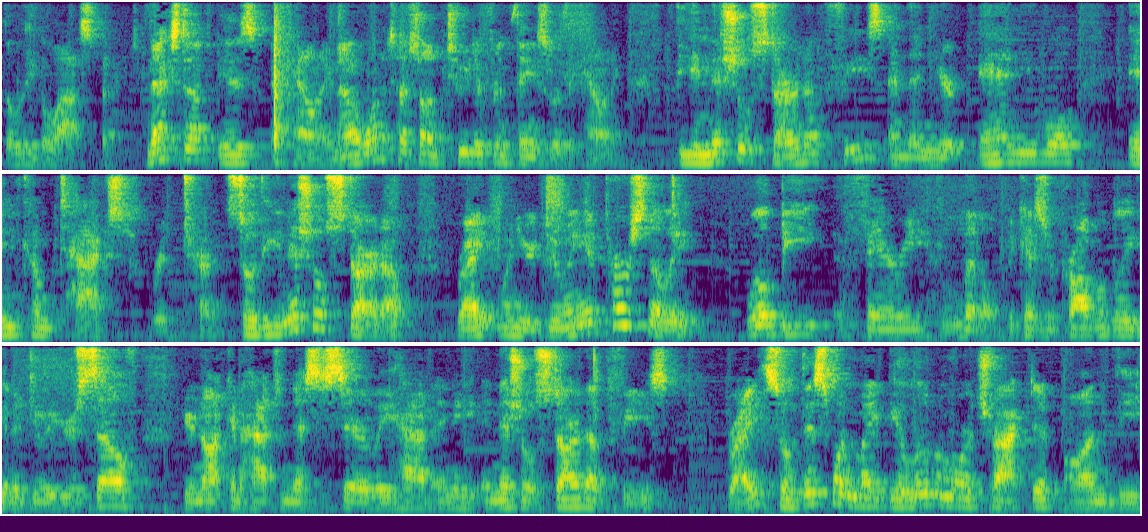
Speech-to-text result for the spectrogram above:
the legal aspect. Next up is accounting. Now I wanna touch on two different things with accounting. The initial startup fees and then your annual income tax return. So the initial startup, right, when you're doing it personally, will be very little because you're probably going to do it yourself. You're not going to have to necessarily have any initial startup fees right? So this one might be a little bit more attractive on the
